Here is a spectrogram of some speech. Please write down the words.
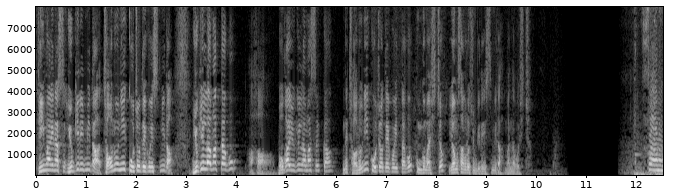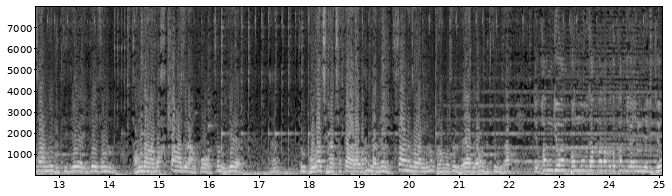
D-6일입니다. 전운이 고조되고 있습니다. 6일 남았다고? 아하, 뭐가 6일 남았을까? 근데 전운이 고조되고 있다고 궁금하시죠? 영상으로 준비되어 있습니다. 만나보시죠. 수사하는 사람들이 느끼기에 이게 좀 정당하고 합당하지 않고 좀 이게 예? 좀 도가 지나쳤다라고 한다면 수사하는 사람들은 그런 것을 외압이라고 느낍니다. 이 황교안 법무부 장관하고도 관계가 있는 얘기죠?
